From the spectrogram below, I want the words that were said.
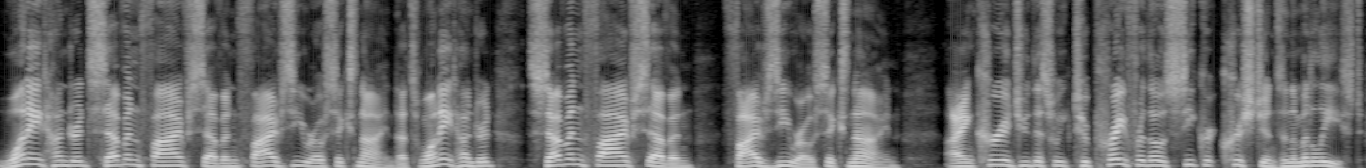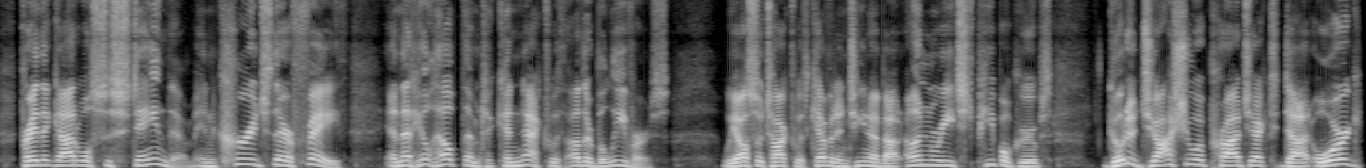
1 800 757 5069. That's 1 800 757 5069. I encourage you this week to pray for those secret Christians in the Middle East. Pray that God will sustain them, encourage their faith, and that He'll help them to connect with other believers. We also talked with Kevin and Gina about unreached people groups. Go to joshuaproject.org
